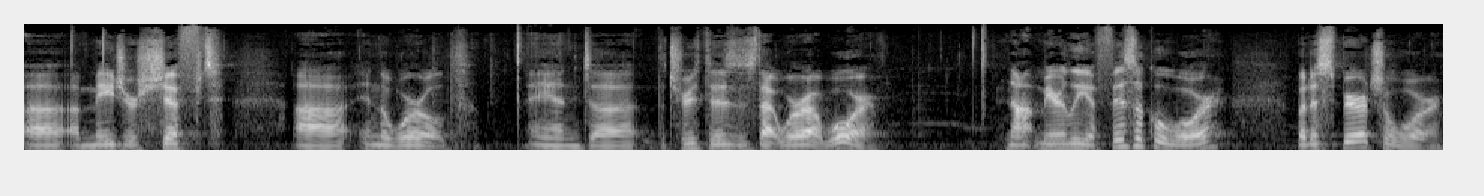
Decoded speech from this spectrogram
a, a major shift uh, in the world. And uh, the truth is, is that we're at war. Not merely a physical war, but a spiritual war.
